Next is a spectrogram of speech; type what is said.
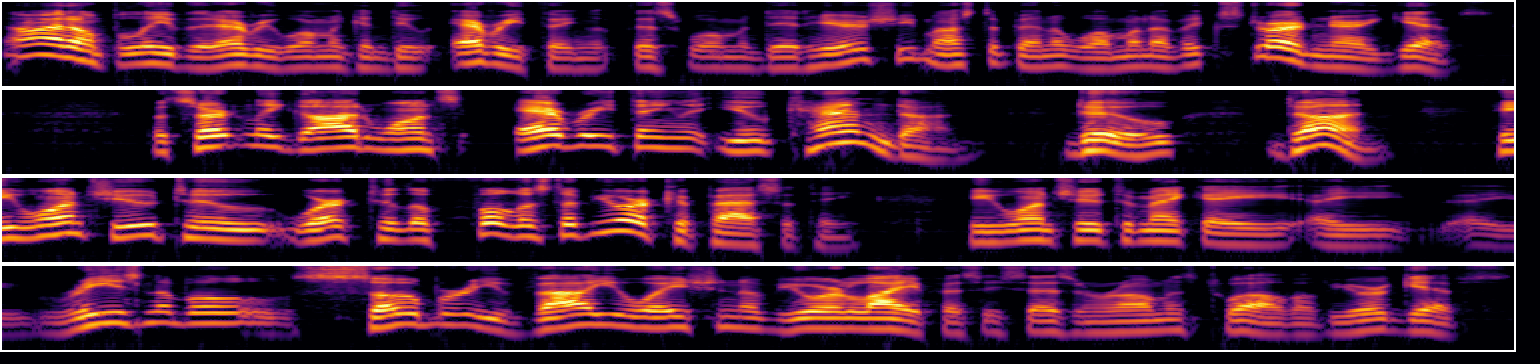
Now, I don't believe that every woman can do everything that this woman did here. She must have been a woman of extraordinary gifts. But certainly God wants everything that you can done, do done. He wants you to work to the fullest of your capacity. He wants you to make a, a, a reasonable, sober evaluation of your life, as he says in Romans 12, of your gifts.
